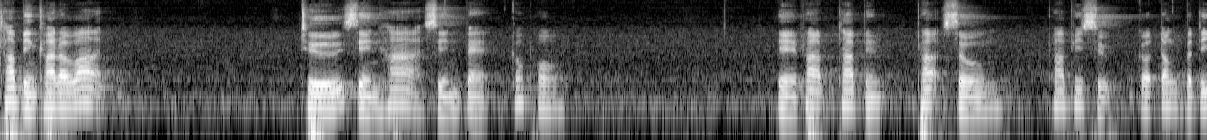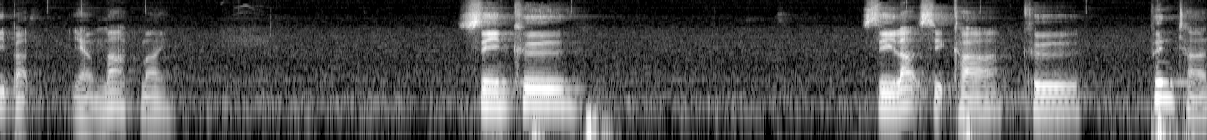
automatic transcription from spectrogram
ถ้าเป็นคารวะถือศีลห้าศีลแปดก็พอ แต่พระถ้าเป็นพระสงฆ์พระพิสุก็ต้องปฏิบัติอย่างมากมายศีลคือศีลสิกขาคือพื้นฐาน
